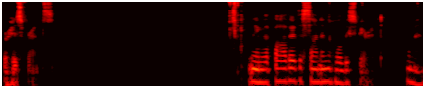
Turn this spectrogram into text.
for his friends. In the name of the Father, the Son, and the Holy Spirit. Amen.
